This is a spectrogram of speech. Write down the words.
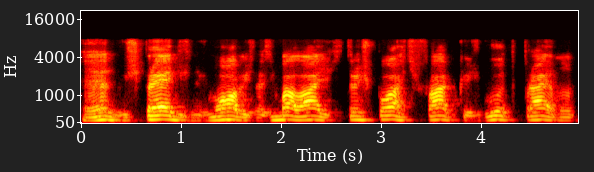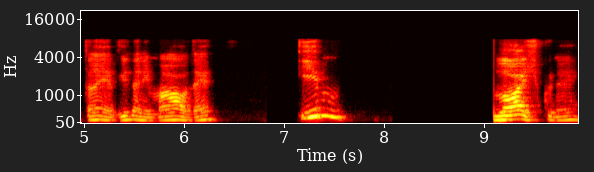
né, nos prédios, nos móveis, nas embalagens, transporte, fábrica, esgoto, praia, montanha, vida animal, né? E lógico, né?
